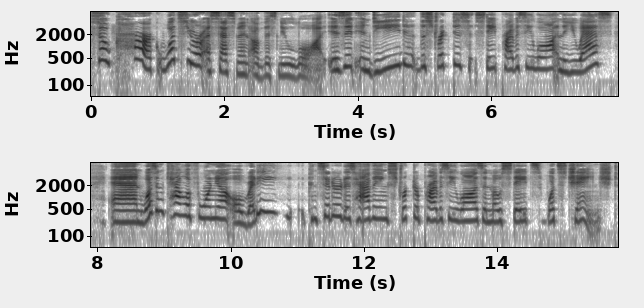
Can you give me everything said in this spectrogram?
So, Kirk, what's your assessment of this new law? Is it indeed the strictest state privacy law in the U.S.? And wasn't California already considered as having stricter privacy laws in most states? What's changed?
